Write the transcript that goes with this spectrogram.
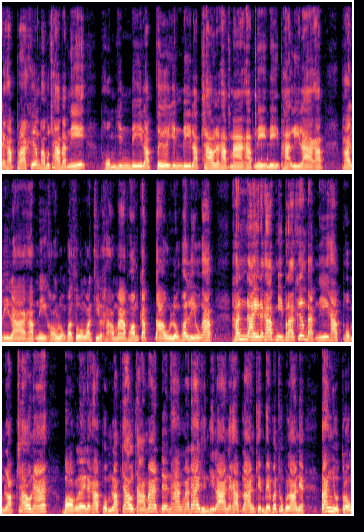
นะครับ พระเครื่องพระบูชาแบบนี้ ผมยินดีรับซื้อยินดีรับเช่านะครับมาครับนี่นี่พระลีลาครับ พระลีลาครับนี่ของหลวงพ่อสวงวัดชีพขาวมาพร้อมกับเต่าหลวงพ่อหลิวครับคันใดนะครับมีพระเครื่องแบบนี้ครับ ผมรับเช่านะ บอกเลยนะครับ ผมรับเช่าสามารถเดินทางมาได้ถึงที่ร้านนะครับ ร้านเข็มเพชรวัตถุโบราณเนี่ยตั้งอยู่ตรง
